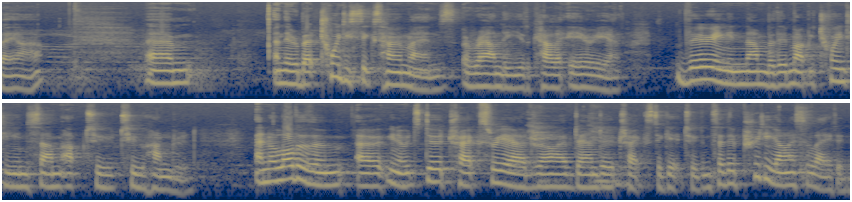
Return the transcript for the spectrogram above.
they are. Um, and there are about 26 homelands around the Yirrkala area, varying in number. There might be 20 in some, up to 200. And a lot of them, uh, you know, it's dirt tracks, three hour drive down dirt tracks to get to them. So they're pretty isolated.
